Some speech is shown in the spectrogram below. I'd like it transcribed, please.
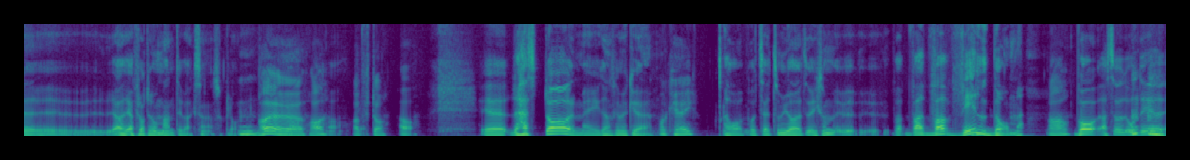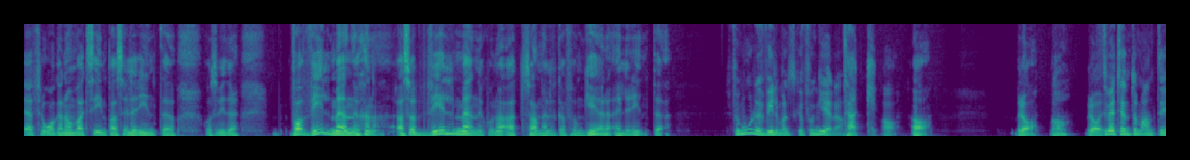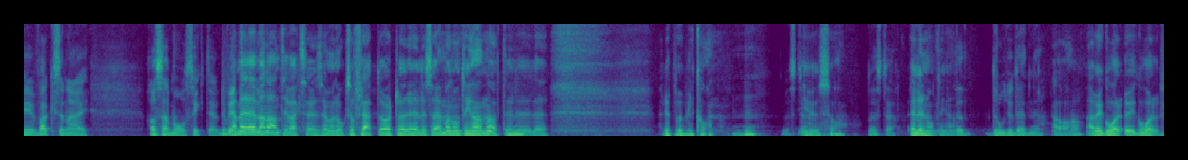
ja, jag pratar om antivaxxarna såklart. Mm. Ja, ja, ja, ja. Ja. Jag förstår. Ja. Eh, det här stör mig ganska mycket. Okej. Ja, på ett sätt som gör att liksom, eh, vad va, vad vill de? Ja. Vad, alltså, och det är frågan om vaccinpass eller inte och så vidare. Vad vill människorna? Alltså vill människorna att samhället ska fungera eller inte? Förmodligen vill man att det ska fungera. Tack. Ja. Ja. Bra. ja. Bra. Så vet jag inte om antivaxxarna har samma åsikter. Vet Ja, men är man antivaxxare så är man också flat-earthare eller så är man någonting annat. Mm. Eller, eller republikan. Just i. USA. Just det. Eller någonting annat. Där drog du den ja. Ja. Ja. Ja. men igår, igår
